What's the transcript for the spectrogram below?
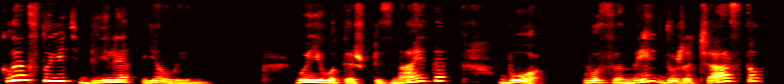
Клен стоїть біля ялини. Ви його теж впізнаєте, бо восени дуже часто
